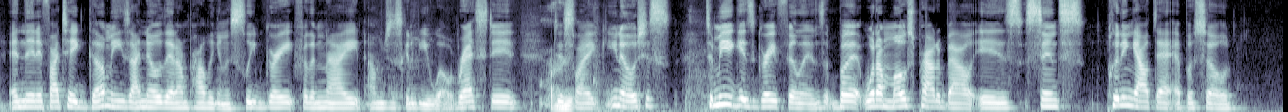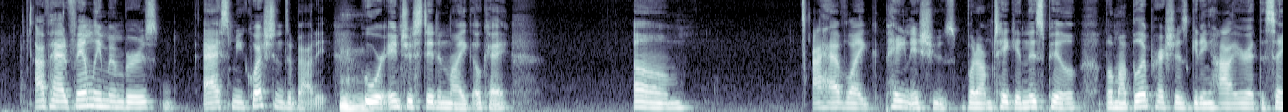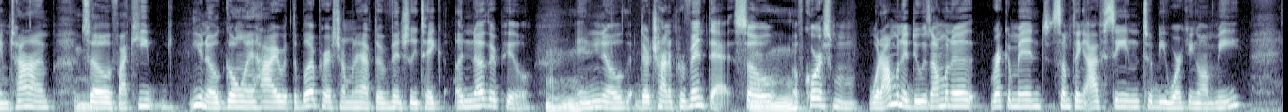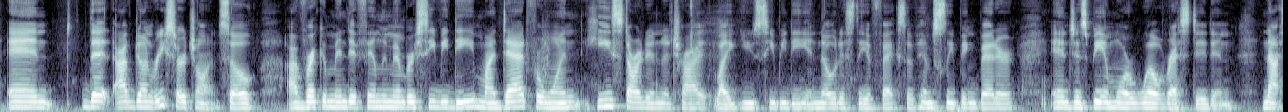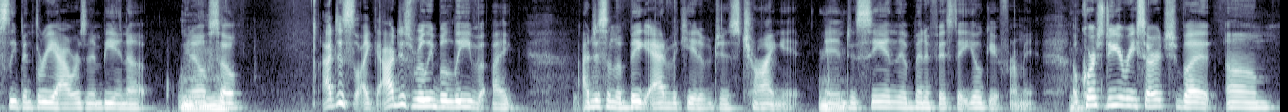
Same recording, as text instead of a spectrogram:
And then if I take gummies, I know that I'm probably gonna sleep great for the night. I'm just gonna be well rested. Just like you know, it's just to me it gets great feelings. But what I'm most proud about is since putting out that episode, I've had family members ask me questions about it Mm-hmm. who are interested in like, okay, um, I have like pain issues, but I'm taking this pill, but my blood pressure is getting higher at the same time. Mm. So if I keep, you know, going higher with the blood pressure, I'm gonna have to eventually take another pill, Mm-hmm. and you know they're trying to prevent that. So of course, m- what I'm gonna do is I'm gonna recommend something I've seen to be working on me, and that I've done research on. So I've recommended family members CBD. My dad, for one, he's starting to try like use CBD and notice the effects of him sleeping better and just being more well rested and not sleeping three hours and being up. You know, mm-hmm. so I just like I just really believe like I just am a big advocate of just trying it and mm-hmm. just seeing the benefits that you'll get from it. Of mm-hmm. course, do your research, but um,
